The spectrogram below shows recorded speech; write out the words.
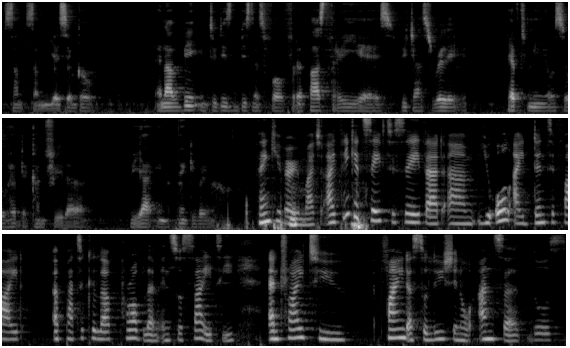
some, some years ago. And I've been into this business for, for the past three years, which has really helped me also help the country that we are in. Thank you very much. Thank you very much. I think it's safe to say that um, you all identified a particular problem in society and tried to find a solution or answer those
